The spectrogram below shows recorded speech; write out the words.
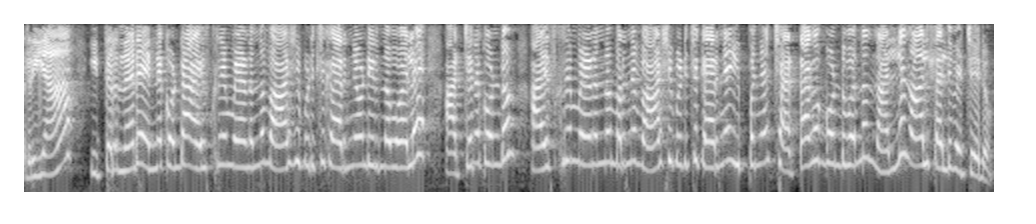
റിയ ഇത്ര നേരം എന്നെ കൊണ്ട് ഐസ്ക്രീം വേണമെന്ന് വാശി പിടിച്ച് കരഞ്ഞോണ്ടിരുന്ന പോലെ അച്ഛനെ കൊണ്ടും ഐസ്ക്രീം വേണമെന്ന് പറഞ്ഞ് വാശി പിടിച്ച് കരഞ്ഞ ഇപ്പൊ ഞാൻ ചട്ടാകം കൊണ്ടുവന്ന് നല്ല നാല് തല്ലി വെച്ചുതരും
